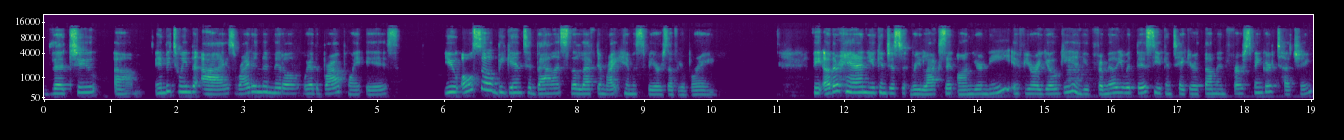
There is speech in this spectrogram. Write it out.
the two um, in between the eyes, right in the middle where the brow point is, you also begin to balance the left and right hemispheres of your brain. The other hand, you can just relax it on your knee. If you're a yogi and you're familiar with this, you can take your thumb and first finger touching.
